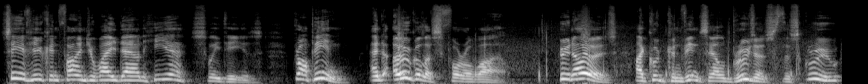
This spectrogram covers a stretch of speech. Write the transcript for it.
See if you can find your way down here, sweet ears. Drop in and ogle us for a while. Who knows? I could convince El Brutus the screw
